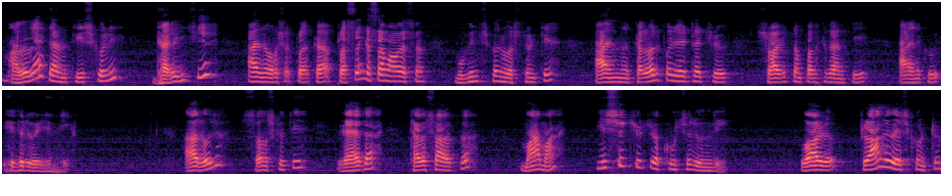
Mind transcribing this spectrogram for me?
మరలా దాన్ని తీసుకొని ధరించి ఆయన ఒక ప్రక- ప్రసంగ సమావేశం ముగించుకొని వస్తుంటే ఆయన కలవరపడేటట్లు స్వాగతం పలకడానికి ఆయనకు ఎదురు వెళ్ళింది. ఆ రోజు సంస్కృతి వేద తరసాలతో మామ ఇన్స్టిట్యూట్లో కూర్చొని ఉంది. వాళ్ళు ప్లాన్లు వేసుకుంటూ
